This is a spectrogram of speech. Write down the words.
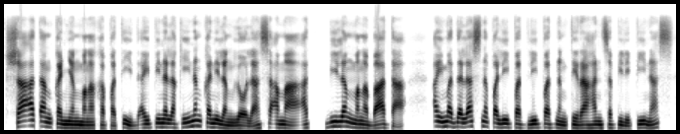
Siya at ang kanyang mga kapatid ay pinalaki ng kanilang lola sa ama at, bilang mga bata, ay madalas na palipat-lipat ng tirahan sa Pilipinas,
